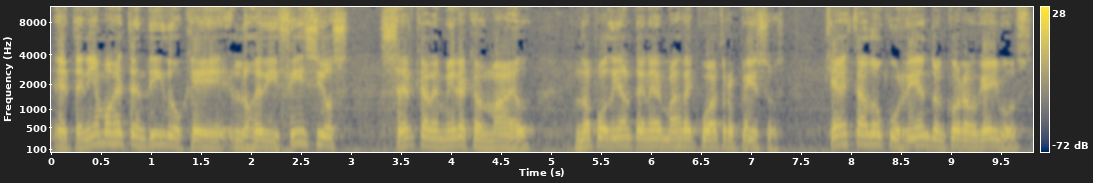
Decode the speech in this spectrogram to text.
eh, teníamos entendido que los edificios cerca de Miracle Mile no podían tener más de cuatro pisos. ¿Qué ha estado ocurriendo en Coral Gables,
